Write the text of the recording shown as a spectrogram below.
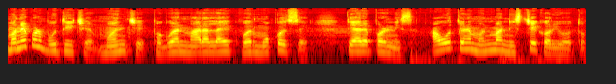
મને પણ બુદ્ધિ છે, મન છે. ભગવાન મારા લાયક વર મોકલશે, ત્યારે પરણીશ. આવો તેણે મનમાં નિશ્ચય કર્યો હતો.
